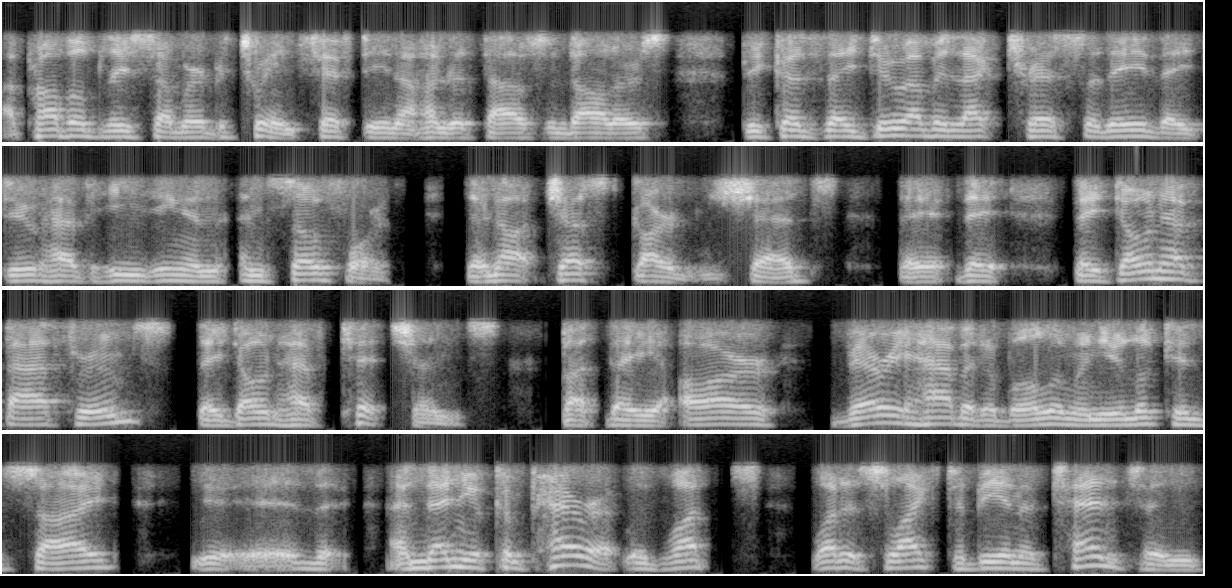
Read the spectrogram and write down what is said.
uh, probably somewhere between fifty and a hundred thousand dollars, because they do have electricity, they do have heating, and and so forth. They're not just garden sheds. They they they don't have bathrooms. They don't have kitchens, but they are very habitable. And when you look inside, you, and then you compare it with what's what it's like to be in a tent and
